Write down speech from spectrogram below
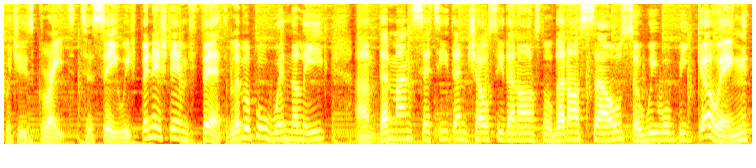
which is great to see. We finished in fifth. Liverpool win the league, um, then Man City, then Chelsea, then Arsenal, then ourselves. So we will be going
